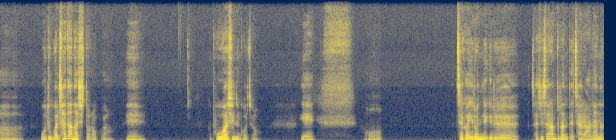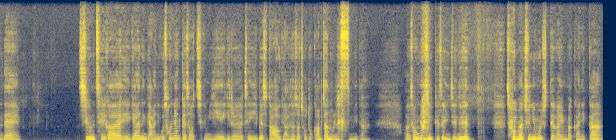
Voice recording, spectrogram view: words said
어 모든 걸 차단하시더라고요. 예. 그 보호하시는 거죠. 예. 어 제가 이런 얘기를 사실 사람들한테 잘 안 하는데 지금 제가 얘기하는 게 아니고 성령께서 지금 이 얘기를 제 입에서 나오게 하셔서 저도 깜짝 놀랐습니다. 어 성령님께서 인제는 정말 주님 오실 때가 임박하니까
